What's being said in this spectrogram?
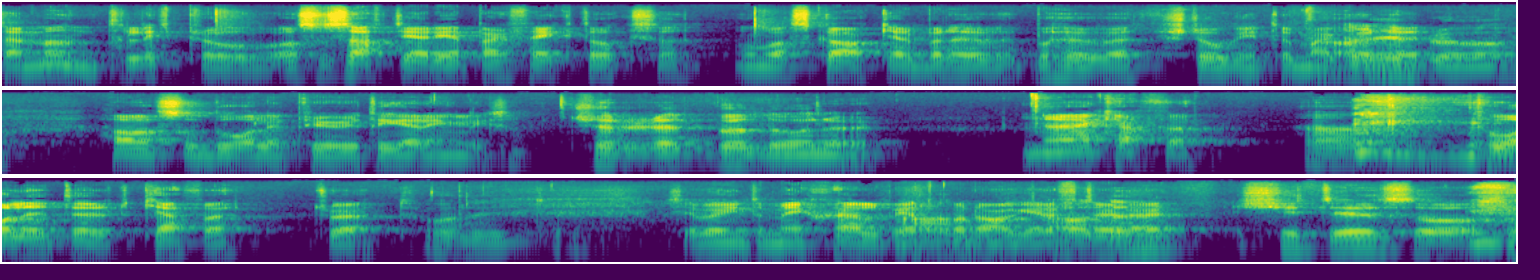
göra ett muntligt prov. Och så satte jag det perfekt också. Hon bara skakade på på huvudet förstod inte hur man Ja, kunde ha så dålig prioritering liksom. Körde du Red Bull då eller? Nej, kaffe. Ah. Två liter kaffe, tror jag. Två liter. Så jag var ju inte mig själv i ett par dagar efter ja, det där. Shit, är det så? Alltså.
